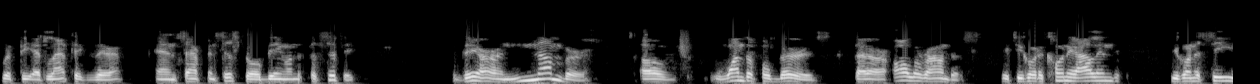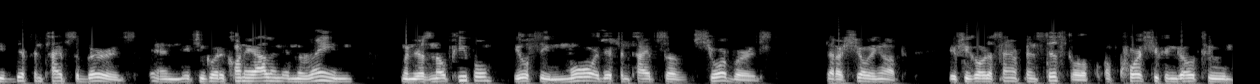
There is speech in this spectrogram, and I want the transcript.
with the Atlantic there, and San Francisco being on the Pacific, there are a number of wonderful birds that are all around us. If you go to Coney Island, you're going to see different types of birds. And if you go to Coney Island in the rain, when there's no people, you'll see more different types of shorebirds that are showing up. If you go to San Francisco, of course you can go to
